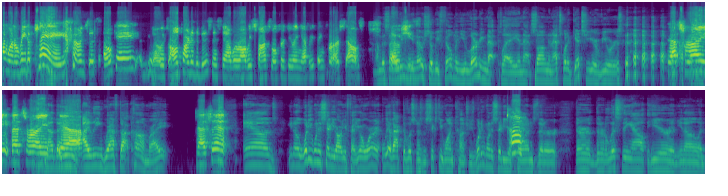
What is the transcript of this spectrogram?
i want to read a play. I'm just okay you know it's all part of the business now. We're all responsible for doing everything for ourselves. Now, Miss So Ilene, you know she'll be filming you learning that play and that song, and that's what it gets you, your viewers. that's right that's right now, yeah. Is ilenegraff.com, right? that's it. And you know, what do you want to say to all your fans? You know, we're we have active listeners in sixty-one countries. What do you want to say to your Oh. fans that are that are that are listening out here and you know and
